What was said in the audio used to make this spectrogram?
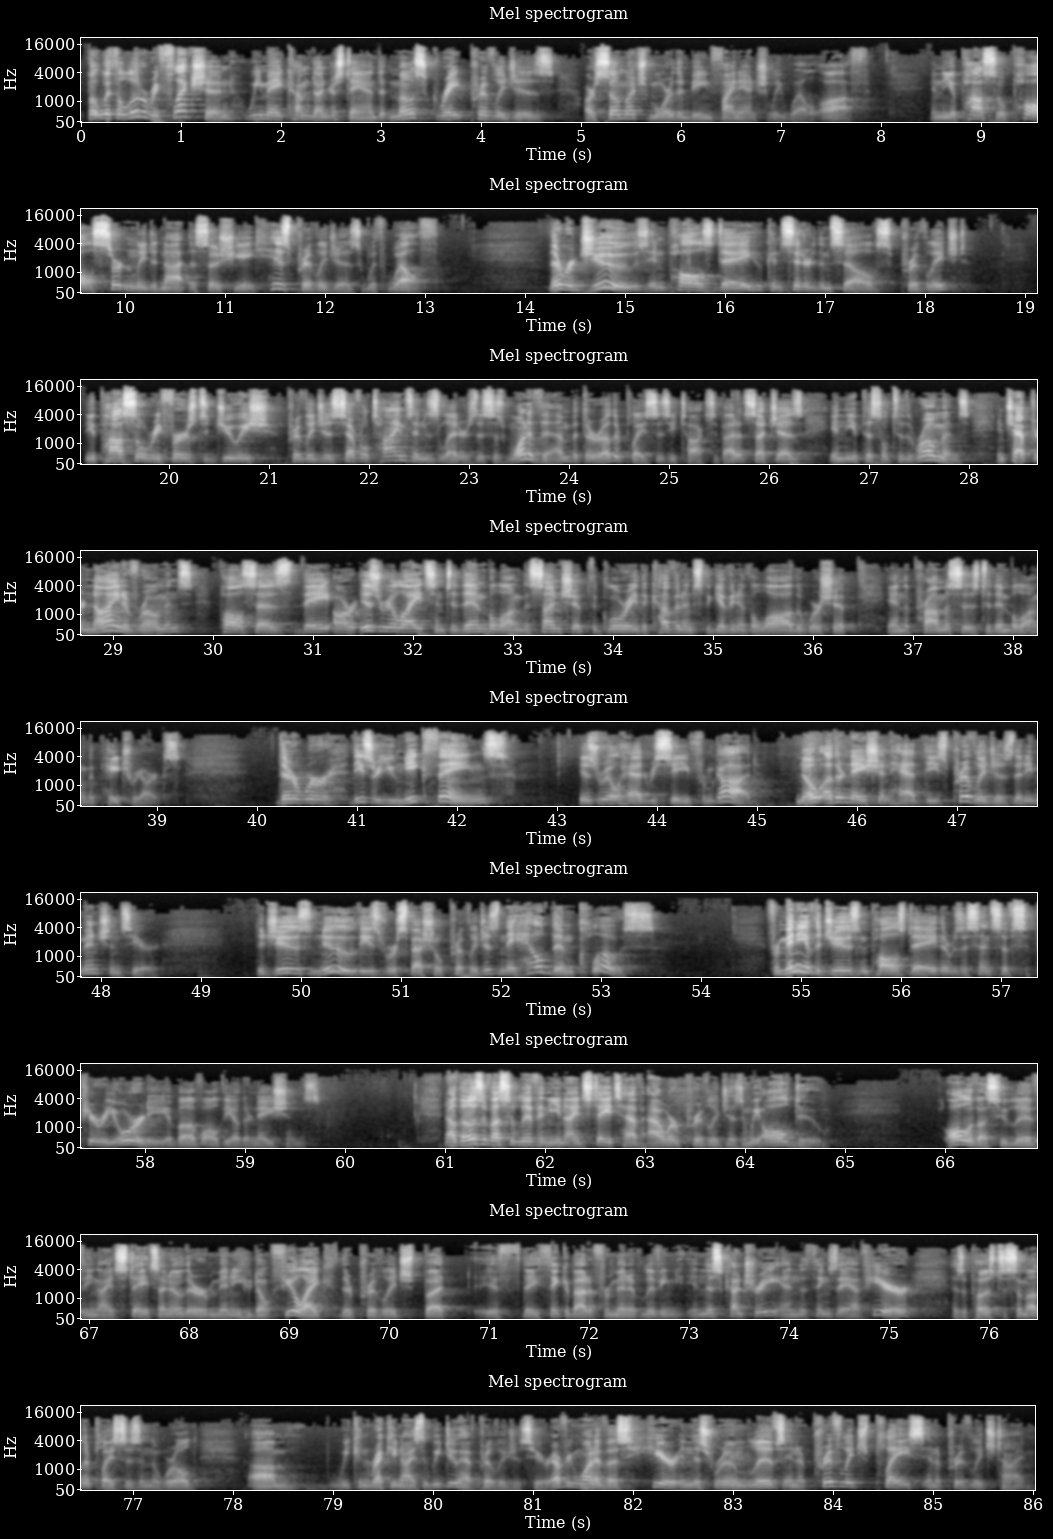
But with a little reflection, we may come to understand that most great privileges are so much more than being financially well off. And the Apostle Paul certainly did not associate his privileges with wealth. There were Jews in Paul's day who considered themselves privileged. The apostle refers to Jewish privileges several times in his letters. This is one of them, but there are other places he talks about it, such as in the epistle to the Romans. In chapter 9 of Romans, Paul says, They are Israelites, and to them belong the sonship, the glory, the covenants, the giving of the law, the worship, and the promises. To them belong the patriarchs. There were, these are unique things Israel had received from God. No other nation had these privileges that he mentions here. The Jews knew these were special privileges and they held them close. For many of the Jews in Paul's day, there was a sense of superiority above all the other nations. Now, those of us who live in the United States have our privileges, and we all do. All of us who live in the United States. I know there are many who don't feel like they're privileged, but if they think about it for a minute, living in this country and the things they have here, as opposed to some other places in the world, um, we can recognize that we do have privileges here. Every one of us here in this room lives in a privileged place in a privileged time.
